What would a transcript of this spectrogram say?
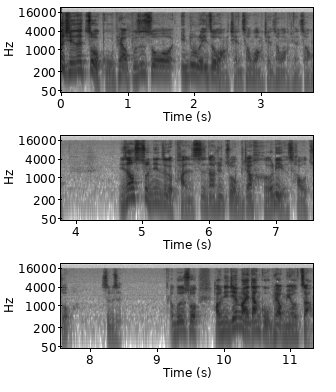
以其实，在做股票，不是说一路的一直往前冲、往前冲、往前冲，你是要顺应这个盘势，那去做比较合理的操作嘛，是不是？而不是说，好，你今天买一档股票没有涨，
